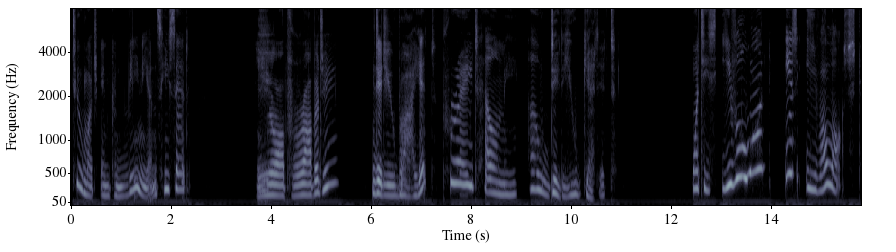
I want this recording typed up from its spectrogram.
too much inconvenience, he said, Your property? Did you buy it? Pray tell me, how did you get it? What is evil won is evil lost.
